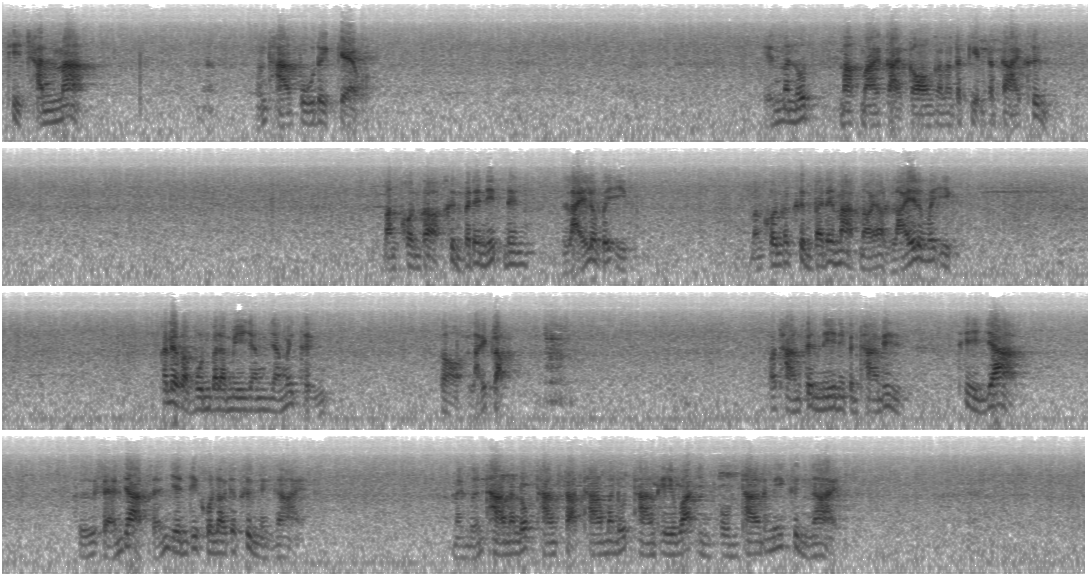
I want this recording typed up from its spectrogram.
ที่ชันมาก หนทางปูด้วยแก้ว เห็นมนุษย์มากมายกายกองกำลังตะเกียกตะกายขึ้น บางคนก็ขึ้นไปได้นิดนึง ไหลลงไปอีก บางคนก็ขึ้นไปได้มากหน้อยเอาไหลลงไปอีกเขาเรียกว่าบุญบารรมียังยังไม่ถึง ก็ไหลกลับ เพราะทางเส้นนี้นี่เป็นทางที่ที่ยากคือแสนยากแสนเย็นที่คนเราจะขึ้นง่ายๆไม่เหมือนทางนรกทางสัตว์ทางมนุษย์ทางเทวะอินพรมทางทั้งนี้ขึ้นง่าย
